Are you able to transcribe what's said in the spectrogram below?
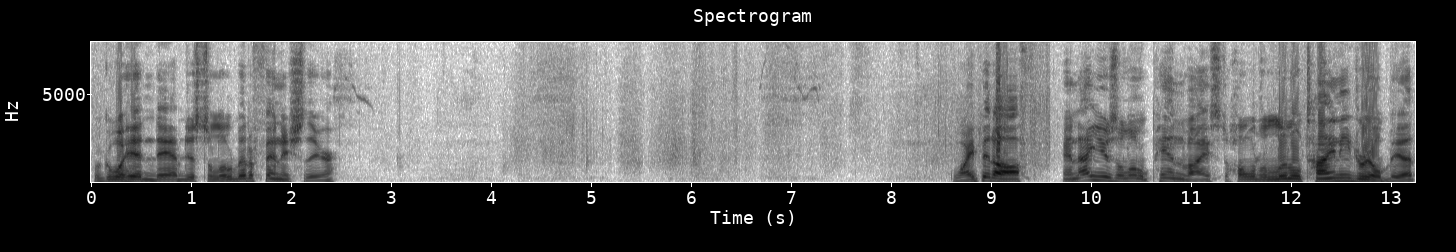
We'll go ahead and dab just a little bit of finish there. Wipe it off, and I use a little pin vise to hold a little tiny drill bit.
